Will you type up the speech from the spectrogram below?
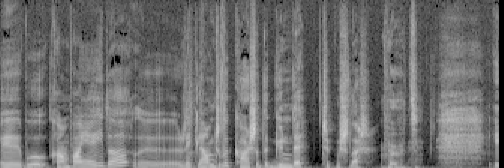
E, bu kampanyayı da e, reklamcılık karşıtı günde çıkmışlar. Evet e,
